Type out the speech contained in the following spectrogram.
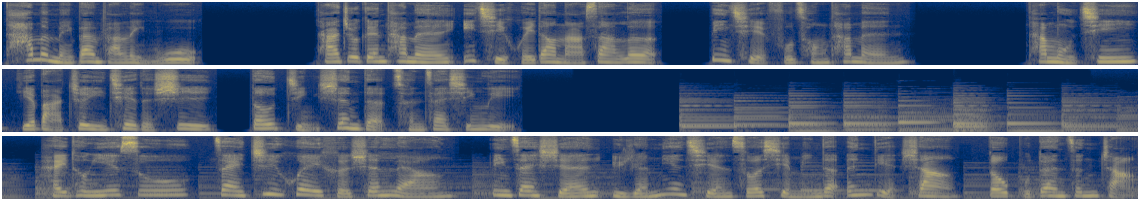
他们没办法领悟。他就跟他们一起回到拿撒勒，并且服从他们。他母亲也把这一切的事都谨慎的存在心里。孩童耶稣在智慧和身良，并在神与人面前所显明的恩典上都不断增长。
